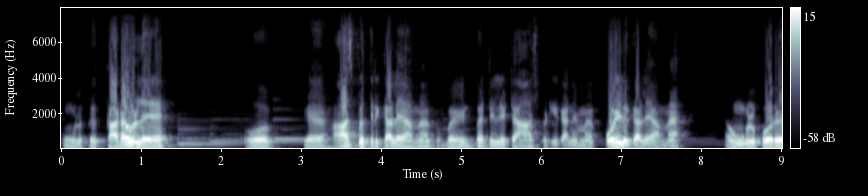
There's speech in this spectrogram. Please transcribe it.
உங்களுக்கு கடவுள் ஓ- ஆஸ்பத்திரிக்கு அலையாமல் இப்போ இன்ஃபர்டிலிட்டி ஹாஸ்பிட்டலுக்கு அலையாமல் கோயிலுக்கு அலையாமல் உங்களுக்கு ஒரு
